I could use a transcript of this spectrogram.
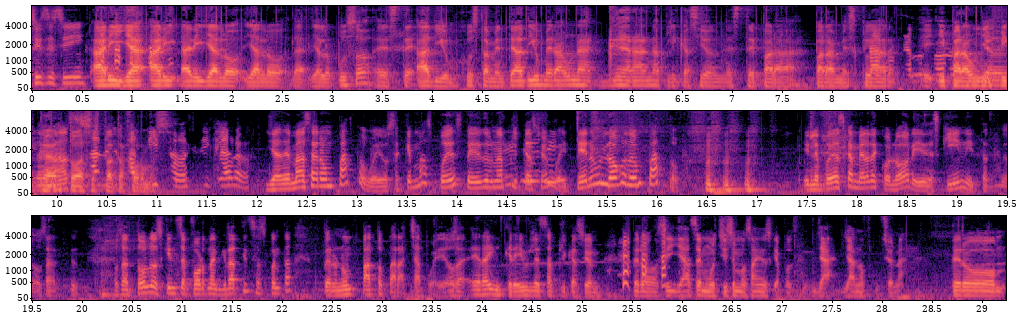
sí, sí, sí. Ari ya, Ari, Ari ya lo, ya lo, ya lo puso. Este, Adium, justamente. Adium era una gran aplicación, este, para, para mezclar y, para unificar todas esas plataformas. Y además era un pato, güey. O sea, ¿qué más puedes pedir de una aplicación, güey? Tiene un logo de un pato. Y le podías cambiar de color y de skin, y o sea, o sea, todos los skins de Fortnite gratis, ¿te das cuenta? Pero en un pato para chat, güey. O sea, era increíble esa aplicación. Pero sí, ya hace muchísimos años que pues ya, ya no funciona. Pero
